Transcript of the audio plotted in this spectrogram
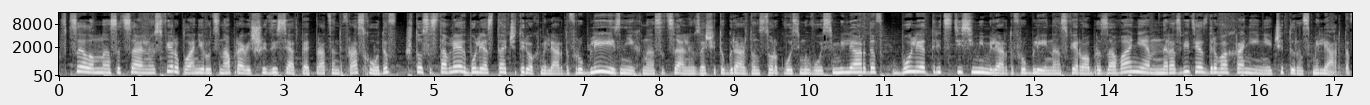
В целом на социальную сферу планируется направить 65% расходов, что составляет более 104 миллиардов рублей, из них на социальную защиту граждан 48,8 миллиардов, более 37 миллиардов рублей на сферу образования, на развитие здравоохранения 14 миллиардов.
